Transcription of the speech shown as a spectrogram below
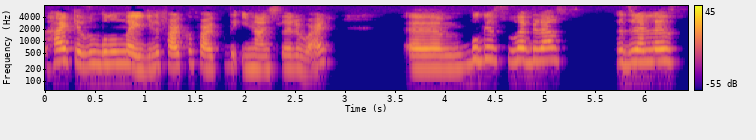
herkesin bununla ilgili farklı farklı inançları var. Ee, bugün size biraz Hıdrellez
